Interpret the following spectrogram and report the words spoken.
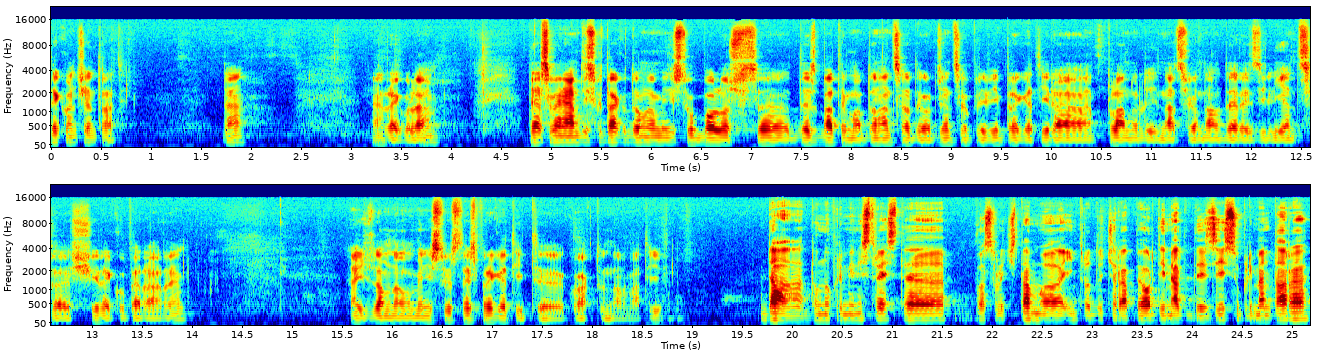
deconcentrate. Da? În regulă. De asemenea, am discutat cu domnul ministru Boloș să dezbatem ordonanța de urgență privind pregătirea Planului Național de Reziliență și Recuperare. Aici, domnul ministru, sunteți pregătit uh, cu actul normativ. Da, domnul prim-ministru, este, vă solicităm uh, introducerea pe ordinea de zi suplimentară.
